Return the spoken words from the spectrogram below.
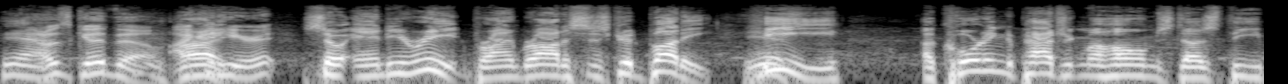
yeah. That was good though. I All right. could hear it. So Andy Reid, Bryan Broaddus' good buddy, he, according to Patrick Mahomes, does the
